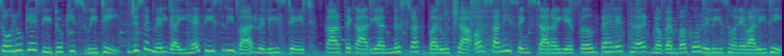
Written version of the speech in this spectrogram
सोनू के टीटू की स्वीटी जिसे मिल गई है तीसरी बार रिलीज़ डेट कार्तिक आर्यन, नुसरत बरूचा और सनी सिंह स्टारा ये फ़िल्म पहले थर्ड नवंबर को रिलीज़ होने वाली थी,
